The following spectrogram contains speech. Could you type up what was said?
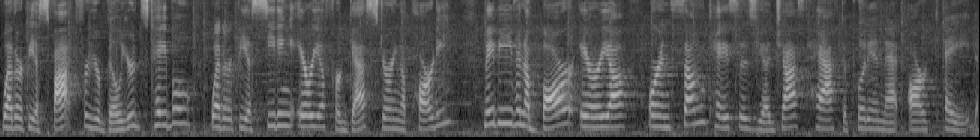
Whether it be a spot for your billiards table, whether it be a seating area for guests during a party, maybe even a bar area, or in some cases, you just have to put in that arcade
